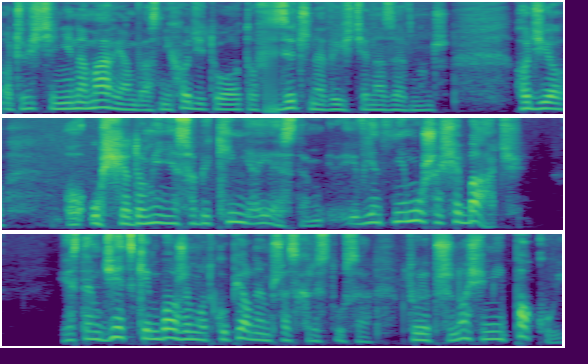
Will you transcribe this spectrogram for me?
Oczywiście nie namawiam was, nie chodzi tu o to fizyczne wyjście na zewnątrz. Chodzi o, o uświadomienie sobie, kim ja jestem, więc nie muszę się bać. Jestem dzieckiem Bożym odkupionym przez Chrystusa, który przynosi mi pokój.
